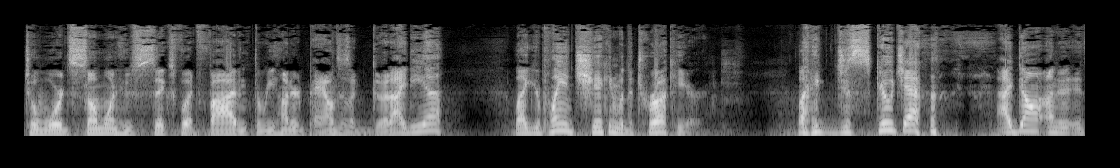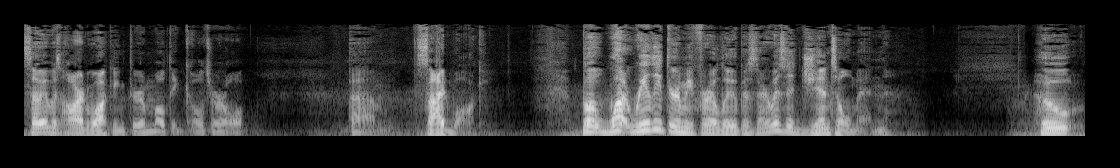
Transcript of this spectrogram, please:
towards someone who's six foot five and 300 pounds is a good idea? Like you're playing chicken with the truck here. Like, just scooch out. I don't under. So it was hard walking through a multicultural um, sidewalk. But what really threw me for a loop is there was a gentleman who,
